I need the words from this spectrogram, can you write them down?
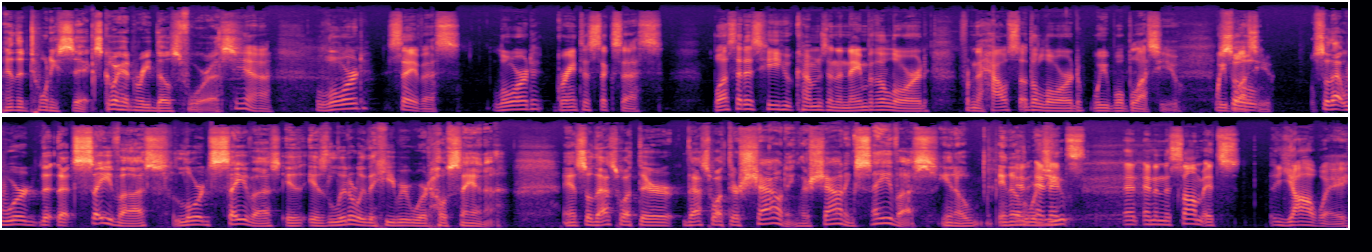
and then 26, go ahead and read those for us. Yeah. Lord, save us. Lord, grant us success. Blessed is he who comes in the name of the Lord. From the house of the Lord, we will bless you. We so, bless you so that word that, that save us, Lord save us, is, is literally the Hebrew word Hosanna. And so that's what they're that's what they're shouting. They're shouting, "Save us!" You know, in other and, words, and you. And, and, in the psalm, it's Yahweh,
